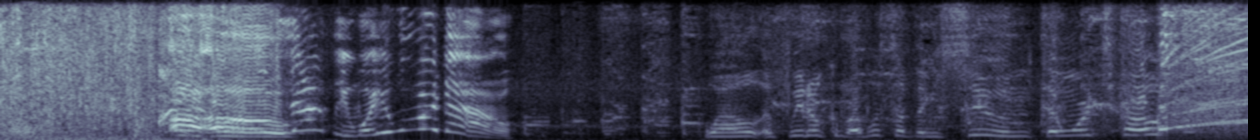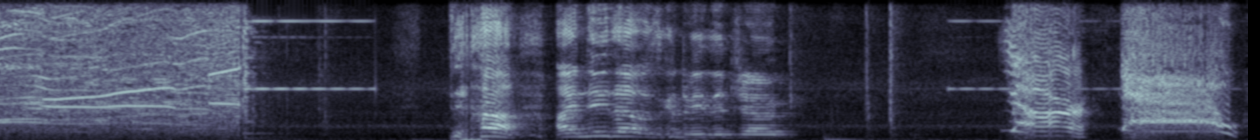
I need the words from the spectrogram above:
Uh-oh! Exactly where you are now. Well, if we don't come up with something soon, then we're toast. I knew that was gonna be the joke. Yar! No!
